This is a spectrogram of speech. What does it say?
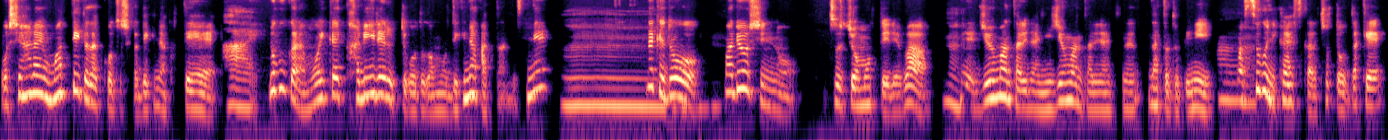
うお支払いを待っていただくことしかできなくて、はい。どこからもう一回借り入れるってことがもうできなかったんですね。うーん。だけど、まあ、両親の通帳を持っていれば、うん、ね、10万足りない、20万足りないってなった時に、うんまあ、すぐに返すからちょっとだけ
